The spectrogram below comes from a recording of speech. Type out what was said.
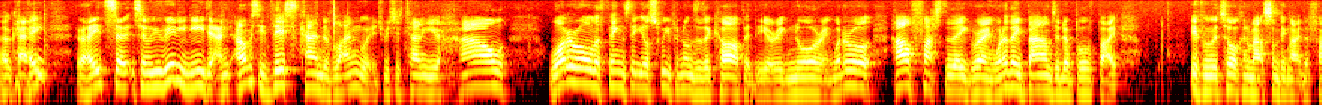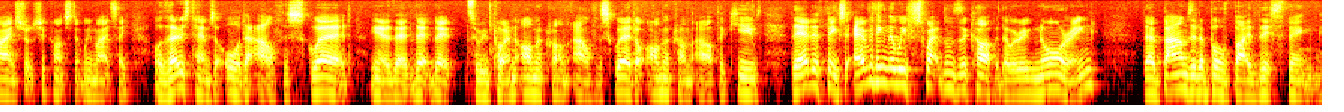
Okay, right? So, so we really need it. And obviously this kind of language, which is telling you how, what are all the things that you're sweeping under the carpet that you're ignoring? What are all, how fast are they growing? What are they bounded above by? If we were talking about something like the fine structure constant, we might say, oh, those terms are order alpha squared. You know, they're, they're, they're, so we put an omicron alpha squared or omicron alpha cubed. They're the things. So everything that we've swept under the carpet that we're ignoring, they're bounded above by this thing.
